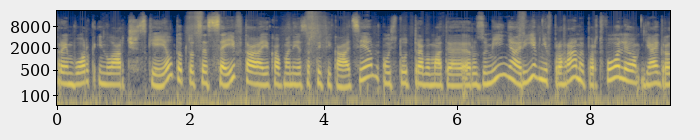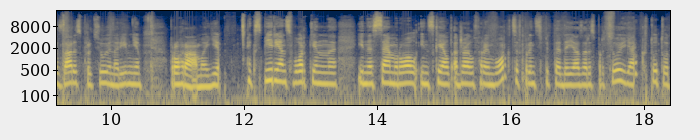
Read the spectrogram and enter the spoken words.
Framework in Large Scale, тобто це SAFE, та яка в мене є сертифікація. Ось тут треба мати розуміння рівнів, програми, портфоліо. Я якраз зараз працюю на рівні програми. Є Experience working in a SAM role in Scaled Agile Framework. Це, в принципі, те, де я зараз працюю. Тут от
